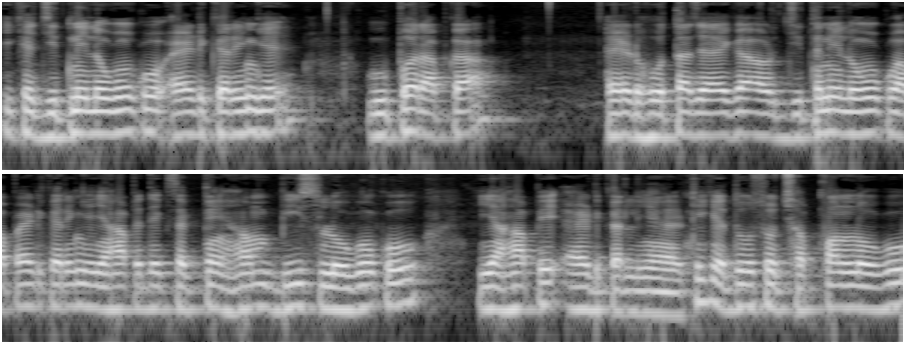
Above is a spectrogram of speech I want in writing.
ठीक है, जितने लोगों को ऐड करेंगे, ऊपर आपका ऐड होता जाएगा और जितने लोगों को आप ऐड करेंगे, यहाँ पे देख सकते हैं, हम 20 लोगों को यहाँ पे ऐड कर लिए हैं, ठीक है, दो सौ छप्पन लोगों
